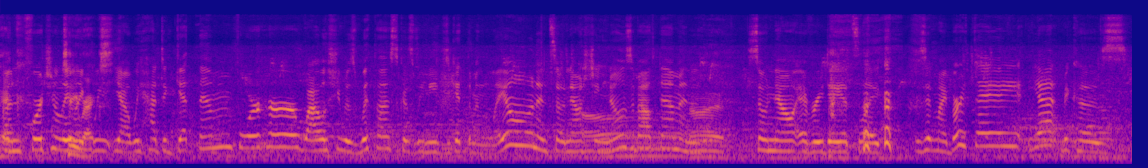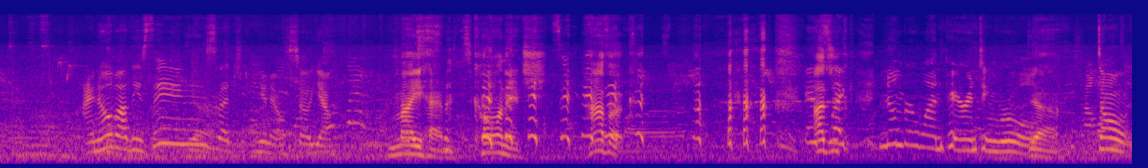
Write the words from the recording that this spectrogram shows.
unfortunately, like we yeah, we had to get them for her while she was with us because we needed to get them in Leon, and so now she oh, knows about them, and Oh, no. so now every day it's like, is it my birthday yet? Because I know about these things Yeah. that you know. So yeah, Mayhem, carnage, havoc. it's As you like number one parenting rule. Yeah, don't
